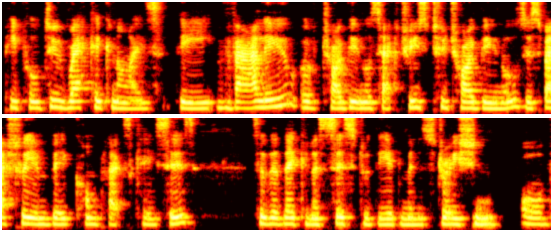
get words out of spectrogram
people do recognize the value of tribunal secretaries to tribunals, especially in big complex cases, so that they can assist with the administration of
